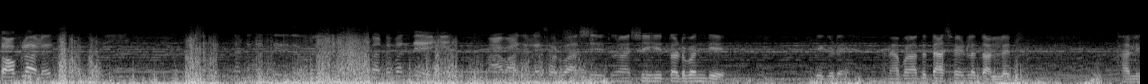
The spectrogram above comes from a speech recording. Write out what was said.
टॉपला आलो तटबंदी आहे ही. माझ्या बाजूला सर्व अशी इथून अशी ही तटबंदी आहे. तिकडे. आणि आपण आता त्या साईडला चाललोय. खाली.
